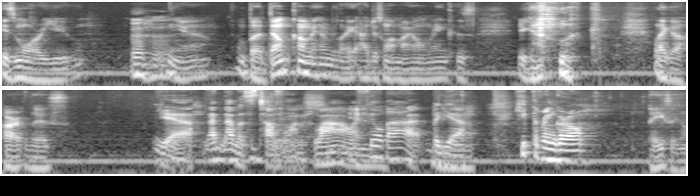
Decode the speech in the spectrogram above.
is more you. Mm-hmm. Yeah, but don't come to him and be like, I just want my own ring because you're gonna look like a heartless. Yeah. That, that was a tough one. Wow. I feel bad. But yeah. Keep the ring, girl. Basically,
